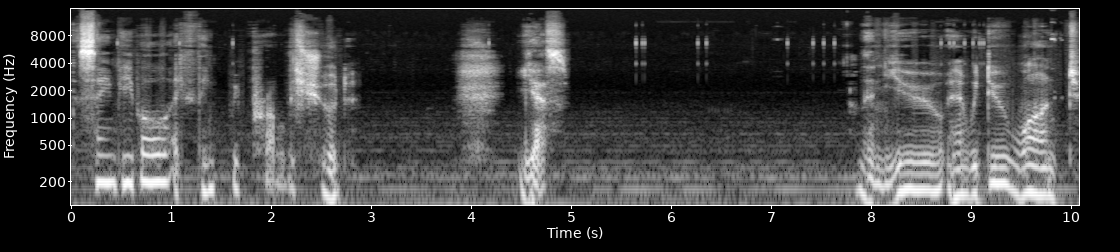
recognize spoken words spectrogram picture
the same people? I think we probably should. Yes. Then you, and we do want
